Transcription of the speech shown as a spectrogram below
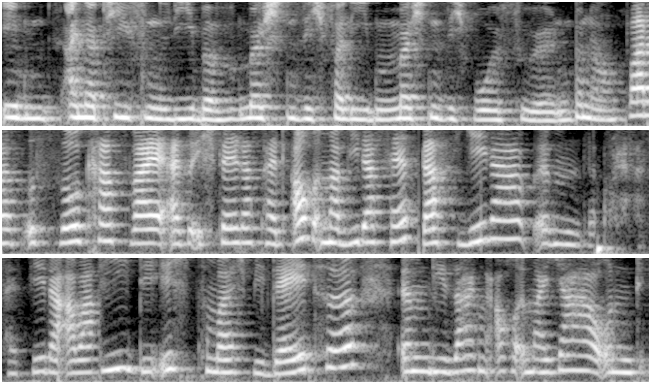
eben einer tiefen Liebe, möchten sich verlieben, möchten sich wohlfühlen fühlen. Genau. Boah, das ist so krass, weil, also ich stelle das halt auch immer wieder fest, dass jeder, ähm, oder was heißt jeder, aber die, die ich zum Beispiel date, ähm, die sagen auch immer ja und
